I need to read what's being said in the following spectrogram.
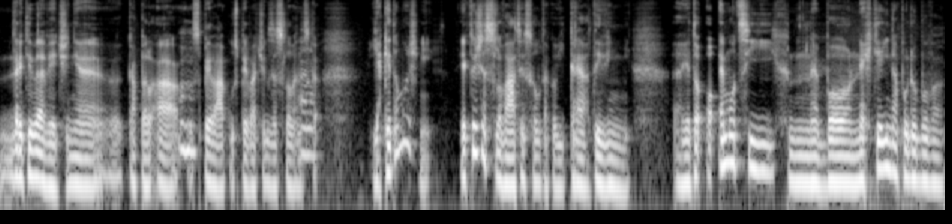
drtivé většině kapel a mm-hmm. zpěváků, zpěvaček ze Slovenska. Ano. Jak je to možné? Jak to, že Slováci jsou takový kreativní? Je to o emocích nebo nechtějí napodobovat?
